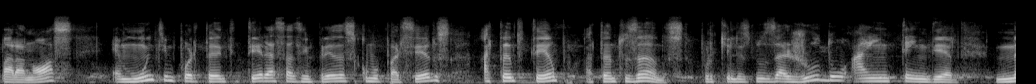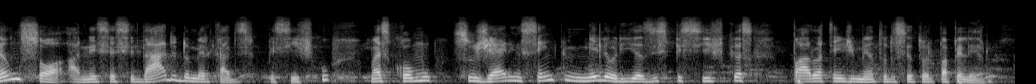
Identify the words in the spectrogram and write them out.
Para nós, é muito importante ter essas empresas como parceiros há tanto tempo, há tantos anos, porque eles nos ajudam a entender não só a necessidade do mercado específico, mas como sugerem sempre melhorias específicas para o atendimento do setor papeleiro.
